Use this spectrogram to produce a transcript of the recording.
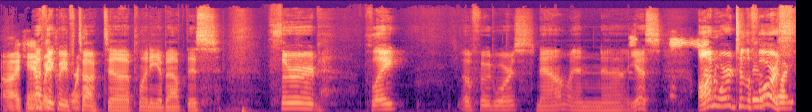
I can't I wait. think we've fourth. talked uh, plenty about this third plate of Food Wars now, and uh, yes, onward to the fourth.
